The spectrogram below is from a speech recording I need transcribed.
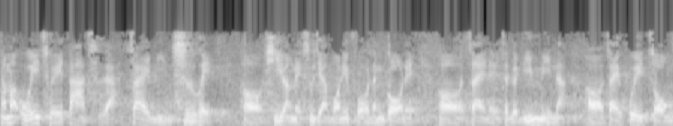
那么唯垂大慈啊，在悯施惠哦，希望呢，释迦牟尼佛能够呢哦，在呢这个灵敏呐哦，在会中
